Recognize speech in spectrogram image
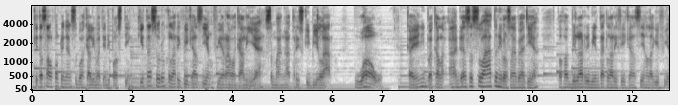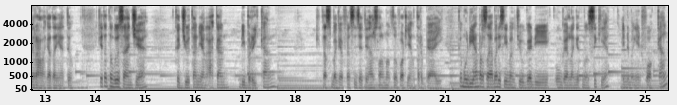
Kita salvok dengan sebuah kalimat yang diposting. Kita suruh klarifikasi yang viral kali ya, semangat Rizky Bilar. Wow, kayaknya bakal ada sesuatu nih persahabat ya. Papa Bilar diminta klarifikasi yang lagi viral katanya tuh. Kita tunggu saja kejutan yang akan diberikan. Kita sebagai fans sejati harus selalu support yang terbaik. Kemudian persahabat disimak juga di unggahan langit musik ya. Ini menginfokan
